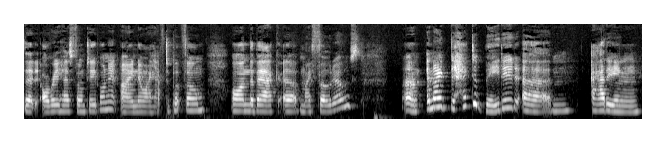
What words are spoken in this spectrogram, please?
that already has foam tape on it. I know I have to put foam on the back of my photos. Um, and I had debated um, adding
